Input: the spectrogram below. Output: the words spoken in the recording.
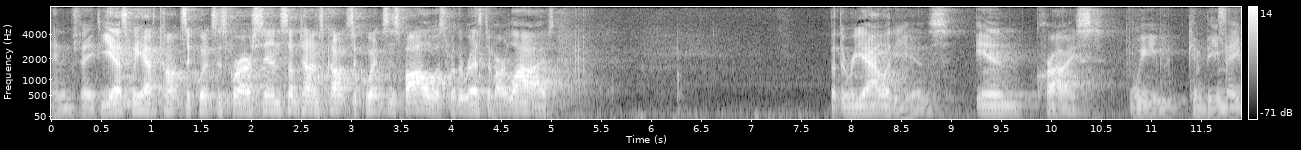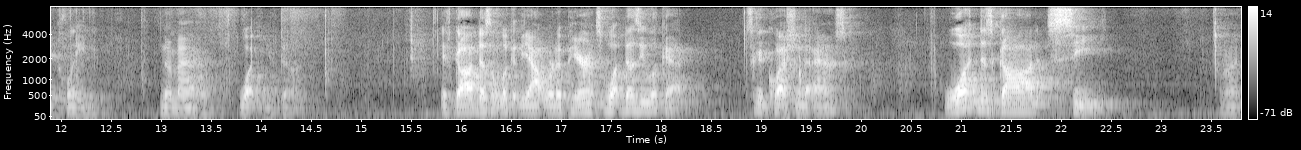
and in faith. Yes, we have consequences for our sins. Sometimes consequences follow us for the rest of our lives. But the reality is, in Christ, we can be made clean no matter what you've done. If God doesn't look at the outward appearance, what does He look at? It's a good question to ask. What does God see? All right?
